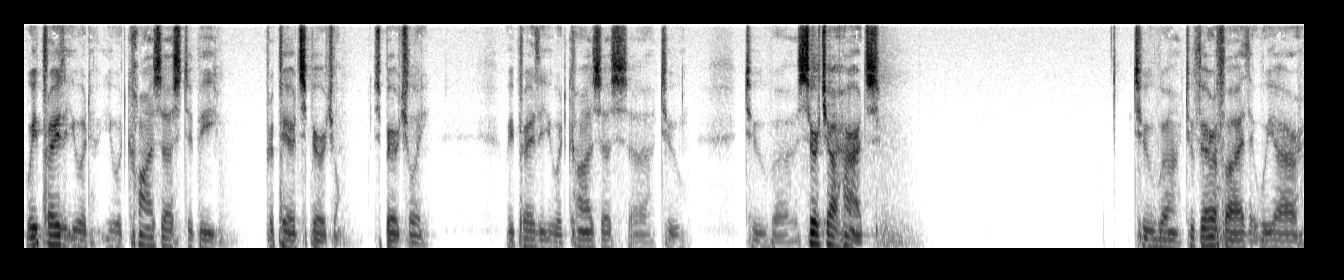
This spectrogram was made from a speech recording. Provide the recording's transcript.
We pray that you would, you would cause us to be prepared spiritual, spiritually. We pray that you would cause us uh, to, to uh, search our hearts, to, uh, to verify that we, are,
